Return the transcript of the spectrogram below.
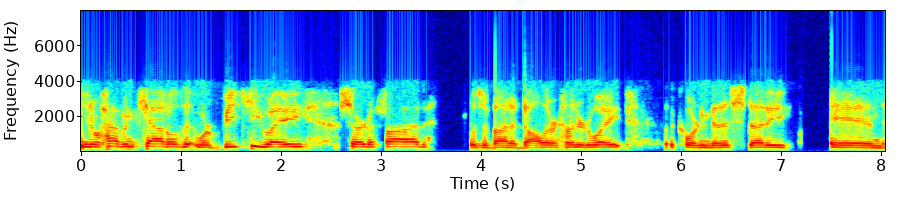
you know having cattle that were BQA certified was about a dollar hundredweight, according to this study, and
